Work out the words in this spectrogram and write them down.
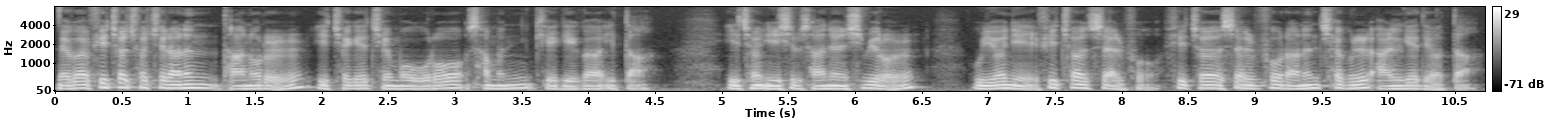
내가 피처 처치라는 단어를 이 책의 제목으로 삼은 계기가 있다. 2024년 11월 우연히 피처 셀프, 피처 셀프라는 책을 알게 되었다.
